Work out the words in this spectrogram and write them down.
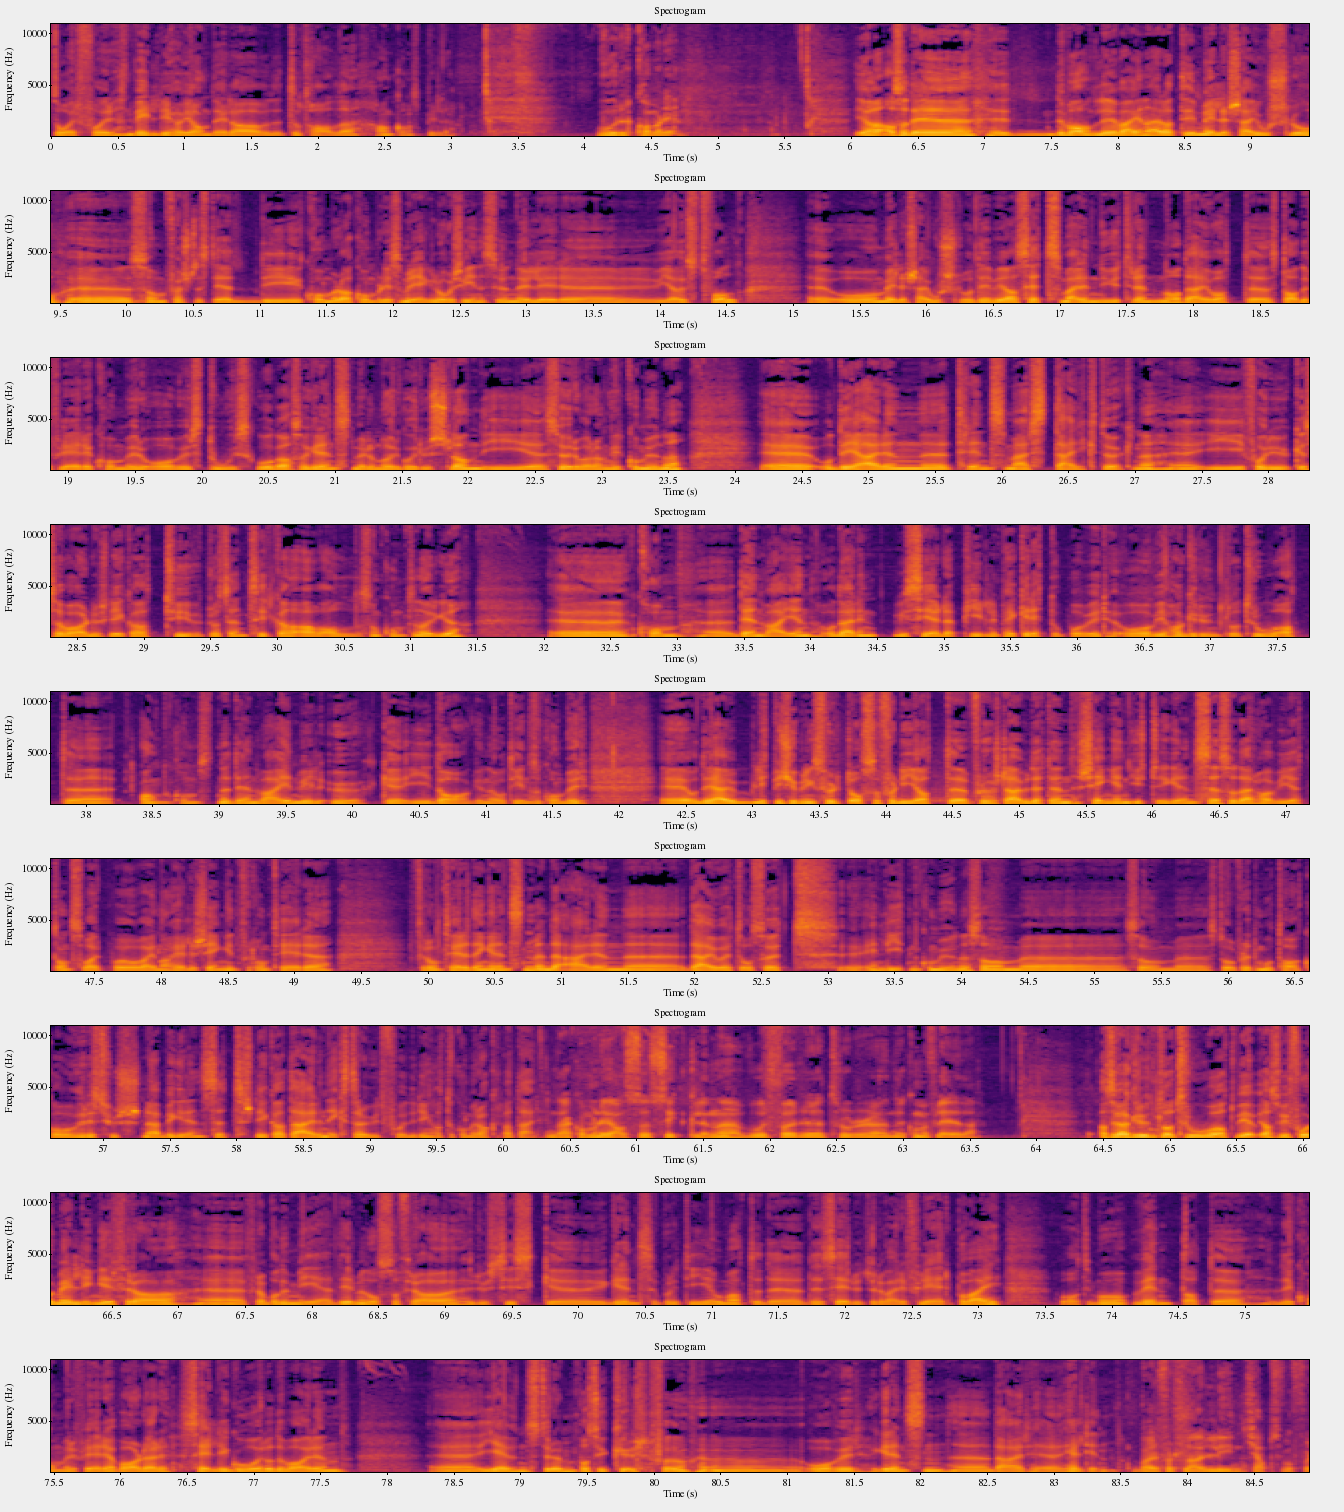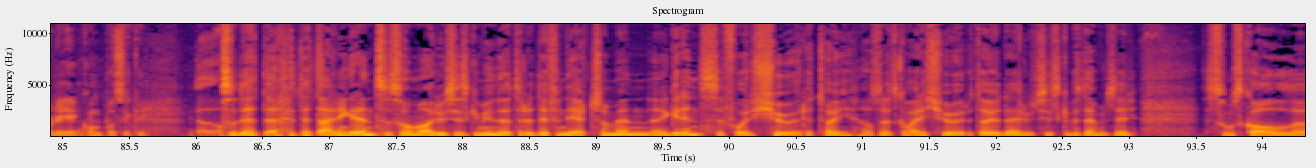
står for en veldig høy andel av det totale ankomstbildet. Hvor kommer de? Ja, altså det, det, vanlige veien er at de melder seg i Oslo eh, som første sted de kommer. Da kommer de som regel over Svinesund eller eh, via Østfold. Eh, og melder seg i Oslo. Det vi har sett som er en ny trend nå, det er jo at eh, stadig flere kommer over Storskog, altså grensen mellom Norge og Russland, i eh, Sør-Varanger kommune. Og Det er en trend som er sterkt økende. I forrige uke så var det slik at 20% cirka, av alle som kom til Norge, kom eh, den veien. Og en, Vi ser det pilene peker rett oppover. og Vi har grunn til å tro at eh, ankomstene den veien vil øke i dagene og tiden som kommer. Og Det er jo litt bekymringsfullt også fordi at for det første er jo dette en Schengen yttergrense, så der har vi et ansvar på vegne av hele Schengen for å håndtere for å håndtere den grensen. Men det er, en, eh, det er jo et, også et, en liten kommune som, eh, som, eh, står for dette mottaket, og ressursene er begrenset. Slik at det er en ekstra utfordring at det kommer akkurat der. Der kommer de altså syklende. Hvorfor tror dere det kommer flere der? Altså, vi har grunn til å tro at vi, altså, vi får meldinger fra, eh, fra, både medier, men også fra russisk eh, grensepoliti om at det, det, ser ut til å være flere på vei, og at de må vente at det, det kommer flere. Jeg var der selv i går, og det var en, jevn strøm på sykkel for, eh, over grensen eh, der eh, hele tiden. Bare forklar lynkjapt hvorfor de kom på sykkel. Altså dette, dette, er en grense som av russiske myndigheter er definert som en grense for kjøretøy. Altså Det skal være kjøretøy, det er russiske bestemmelser, som skal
